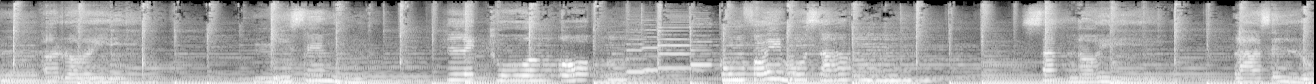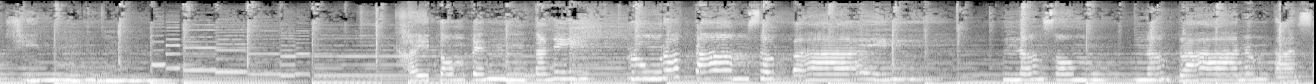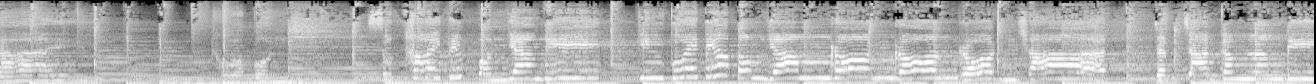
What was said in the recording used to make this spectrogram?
น่อย มีเส้น เล็กทวงอกกุ้งฝอยหมูสับสักหน่อย ปลาเส้นลูกชิ้น ไข่ต้มเป็นตานีปรุงรสตามสบาย น้ำส้ม น้ำปลา น้ำตาลทรายถั่วป่น สุดท้ายพริบป่นอย่างดี กินก๋วยเตี๋ยวต้มยำร้อนร้อนรสชาติ จัดจานกำลังดี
